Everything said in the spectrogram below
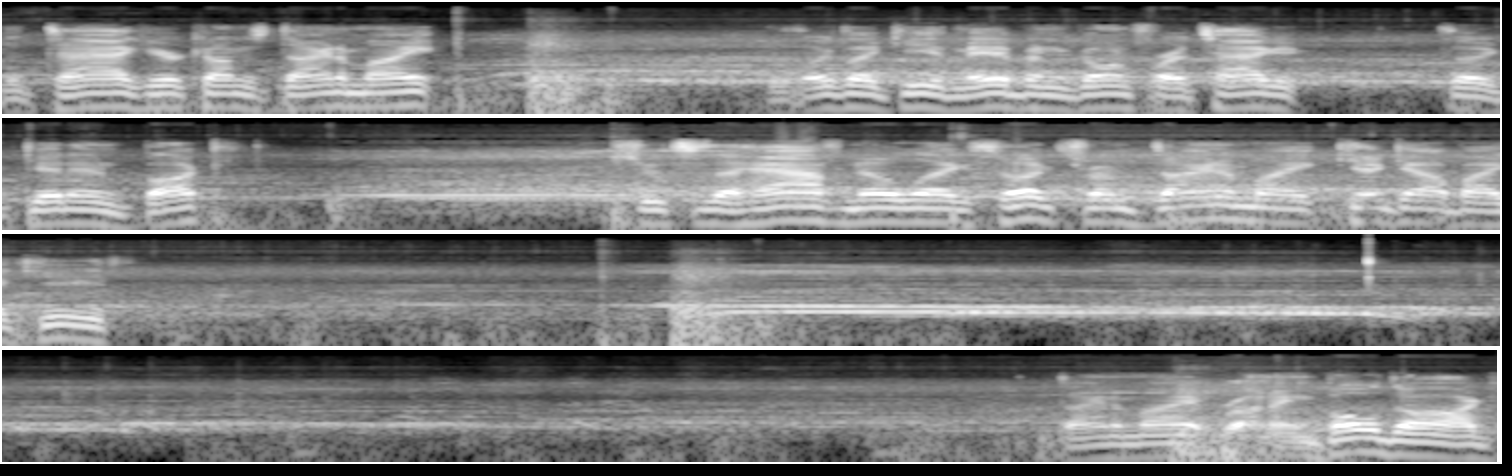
The tag, here comes Dynamite. It looked like he may have been going for a tag to get in Buck. Shoots to the half, no legs hooked from Dynamite. Kick out by Keith. Dynamite running Bulldog.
